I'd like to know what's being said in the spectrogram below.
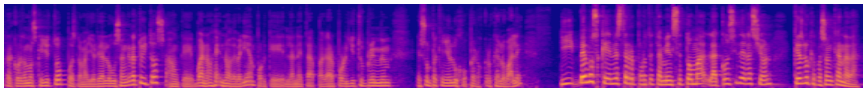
Recordemos que YouTube, pues la mayoría lo usan gratuitos, aunque, bueno, no deberían, porque la neta, pagar por YouTube Premium es un pequeño lujo, pero creo que lo vale. Y vemos que en este reporte también se toma la consideración qué es lo que pasó en Canadá.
